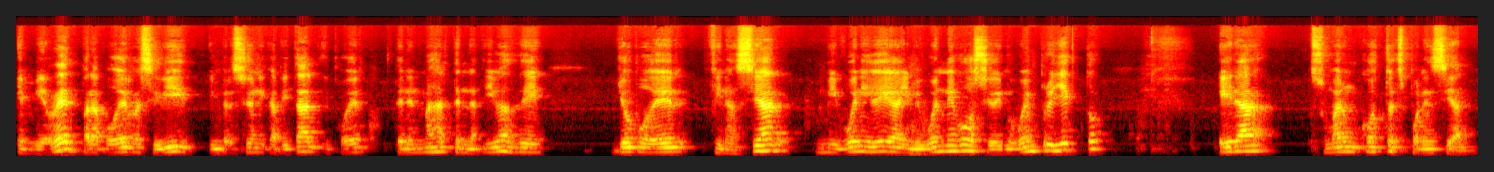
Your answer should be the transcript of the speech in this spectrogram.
en mi red para poder recibir inversión y capital y poder tener más alternativas de yo poder financiar mi buena idea y mi buen negocio y mi buen proyecto era sumar un costo exponencial.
